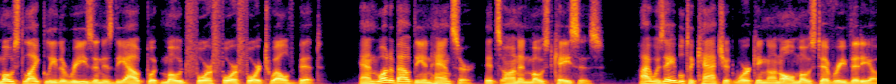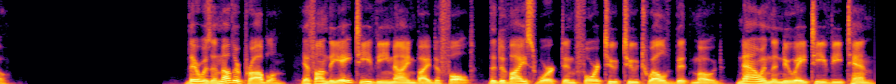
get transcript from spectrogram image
most likely the reason is the output mode 444 12-bit. And what about the enhancer, it's on in most cases. I was able to catch it working on almost every video. There was another problem, if on the ATV9 by default, the device worked in 422 12-bit mode, now in the new ATV10,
